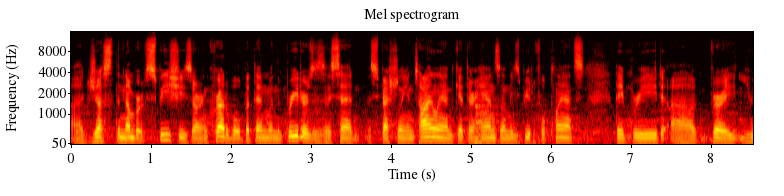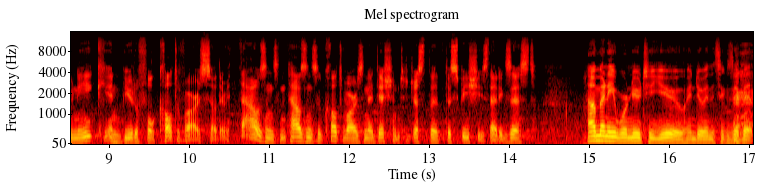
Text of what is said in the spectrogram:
uh, just the number of species are incredible. But then when the breeders, as I said, especially in Thailand, get their hands on these beautiful plants, they breed uh, very unique and beautiful cultivars. So there are thousands and thousands of cultivars in addition to just the, the species that exist. How many were new to you in doing this exhibit?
